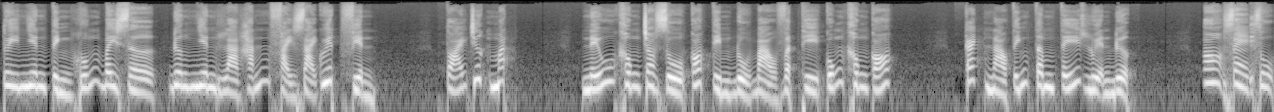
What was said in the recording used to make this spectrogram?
Tuy nhiên tình huống bây giờ, đương nhiên là hắn phải giải quyết phiền. Toái trước mắt. Nếu không cho dù có tìm đủ bảo vật thì cũng không có. Cách nào tính tâm tế luyện được. O xe dụng.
